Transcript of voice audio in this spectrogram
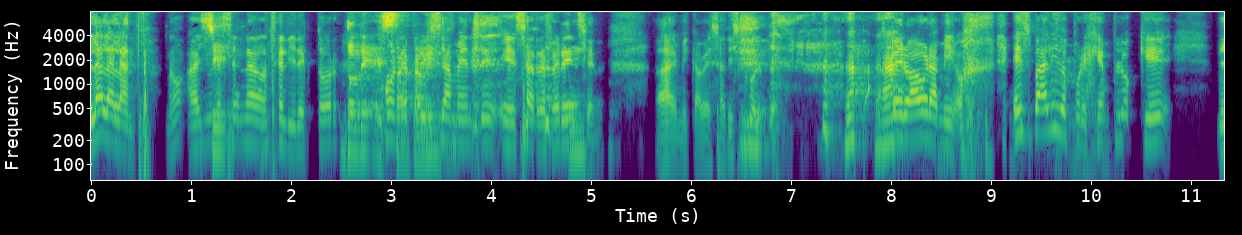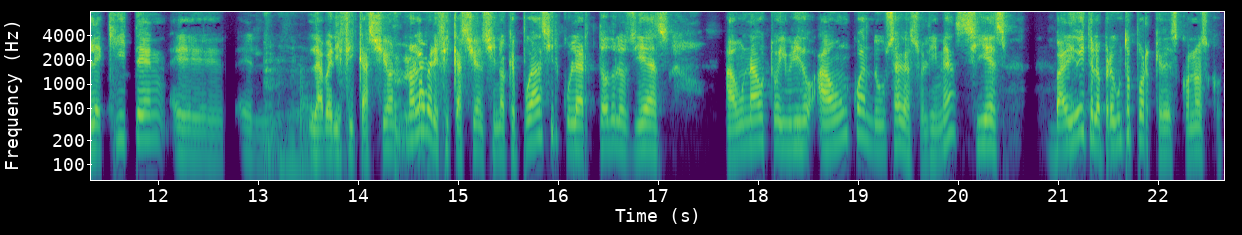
La La Land, ¿no? Hay una escena donde el director donde pone precisamente esa referencia. Ay, mi cabeza, disculpe. Pero ahora, amigo, es válido, por ejemplo, que le quiten eh, la verificación, no la verificación, sino que puedan circular todos los días a un auto híbrido, aun cuando usa gasolina, sí es válido y te lo pregunto porque desconozco.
